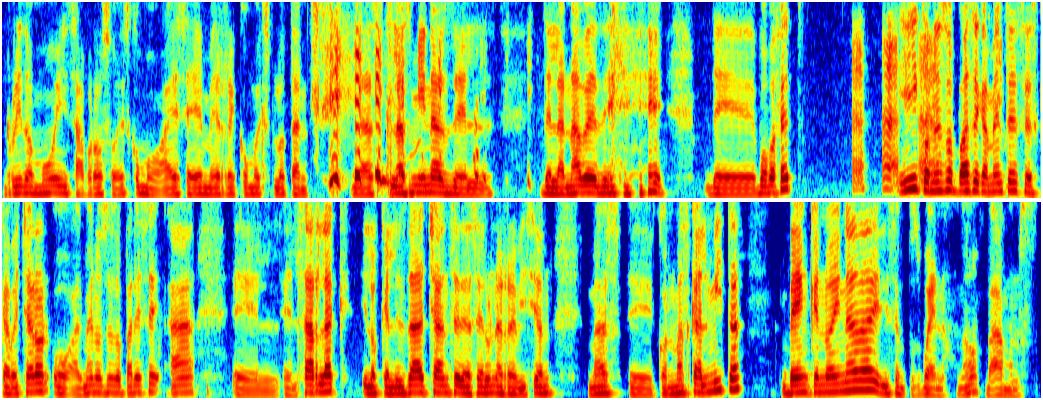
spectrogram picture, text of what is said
ruido muy sabroso. Es como ASMR, cómo explotan las, las minas del, de la nave de, de Boba Fett. Y con eso básicamente se escabecharon, o al menos eso parece, a el, el Sarlacc, y lo que les da chance de hacer una revisión más, eh, con más calmita. Ven que no hay nada y dicen, pues bueno, ¿no? Vámonos.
